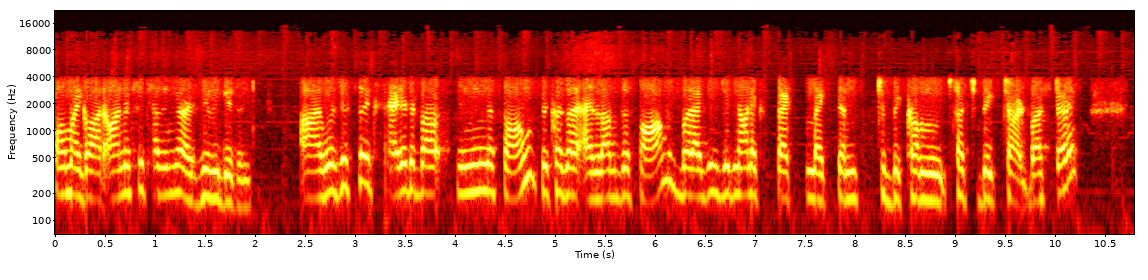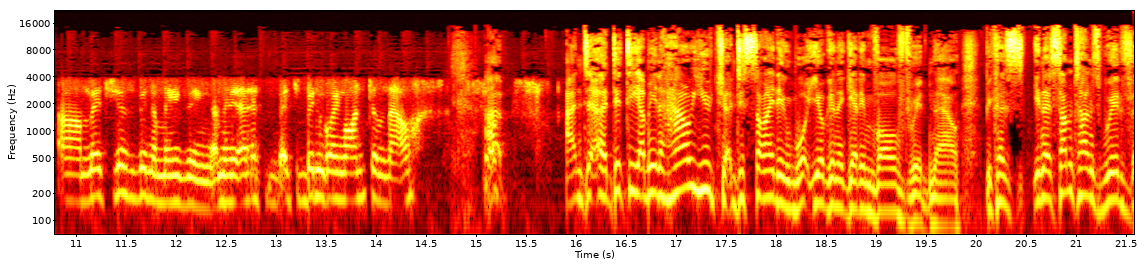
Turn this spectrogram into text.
Oh my God, honestly telling you, I really didn't. I was just so excited about singing the songs because I, I love the songs, but I just did not expect like them to become such big chart busters. Um, it's just been amazing. I mean, it's, it's been going on till now. So, Uh, and uh, I mean, how are you ch- deciding what you're going to get involved with now? Because you know, sometimes with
